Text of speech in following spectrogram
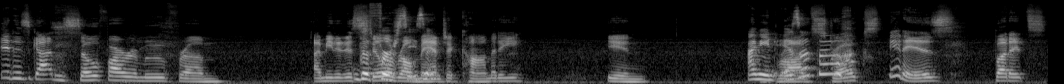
it has gotten so far removed from I mean it is The still a first season. romantic comedy in I mean, broad is it though? strokes. It is, but it's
